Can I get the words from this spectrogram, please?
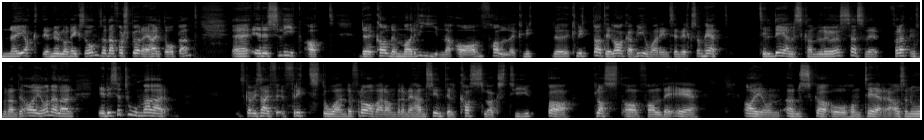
nøyaktig null og niks om, så derfor spør jeg helt åpent. Eh, er det slik at det, det marine avfallet knytta til Aker Biomarin sin virksomhet til dels kan løses ved forretningsmodellen til Ion, eller er disse to mer skal vi si, frittstående fra hverandre med hensyn til hva slags typer plastavfall det er Ion ønsker å håndtere. Altså Nå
